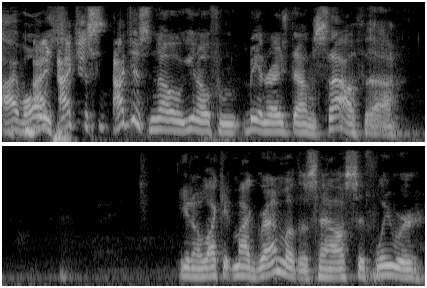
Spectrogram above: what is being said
I've I, always. I just I just know you know from being raised down south, uh, you know, like at my grandmother's house, if we were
